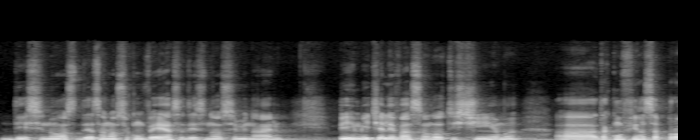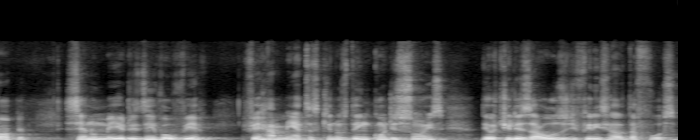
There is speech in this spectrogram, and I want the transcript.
desse nosso, dessa nossa conversa, desse nosso seminário, permite a elevação da autoestima, a, da confiança própria, sendo um meio de desenvolver ferramentas que nos deem condições de utilizar o uso diferenciado da força,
